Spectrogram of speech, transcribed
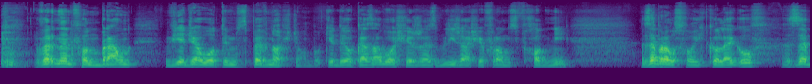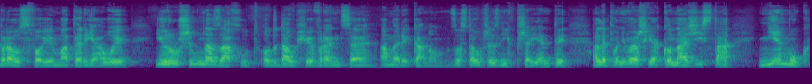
Werner von Braun wiedział o tym z pewnością, bo kiedy okazało się, że zbliża się front wschodni, zebrał swoich kolegów, zebrał swoje materiały i ruszył na zachód, oddał się w ręce Amerykanom. Został przez nich przejęty, ale ponieważ jako nazista nie mógł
